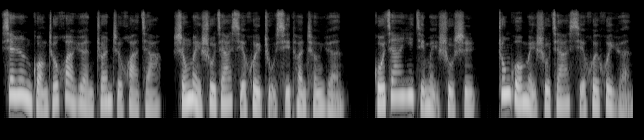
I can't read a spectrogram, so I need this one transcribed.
现任广州画院专职画家，省美术家协会主席团成员，国家一级美术师，中国美术家协会会员，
